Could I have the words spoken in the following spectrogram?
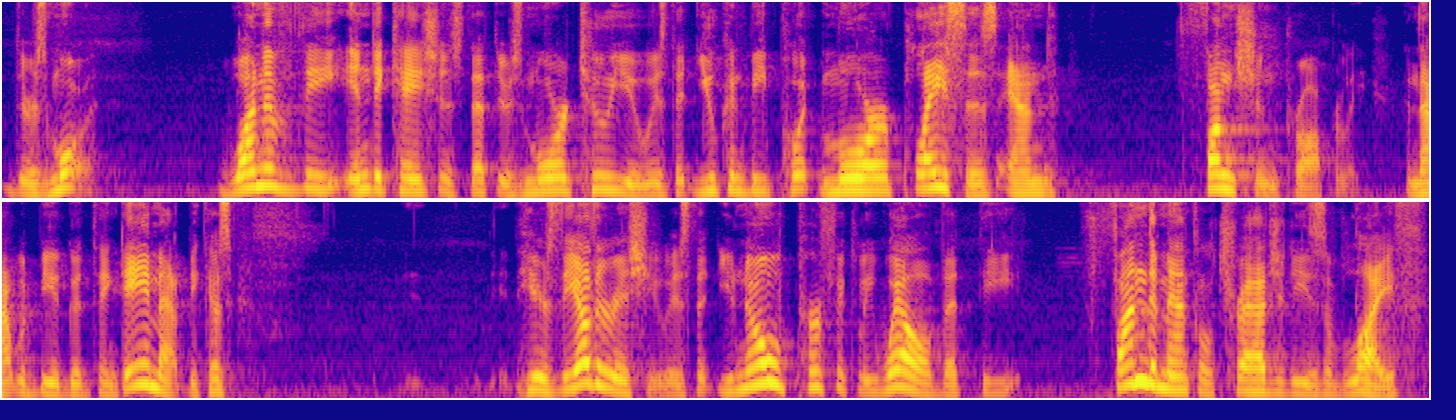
there's more. One of the indications that there's more to you is that you can be put more places and function properly. And that would be a good thing to aim at because here's the other issue is that you know perfectly well that the fundamental tragedies of life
